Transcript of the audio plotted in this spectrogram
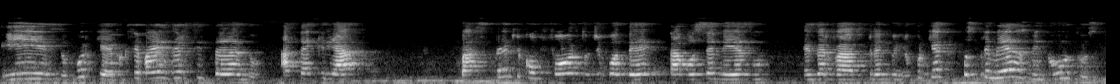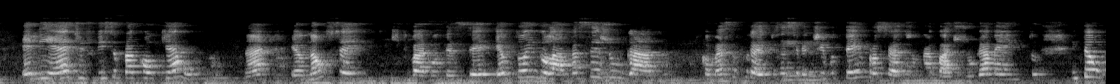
isso, por quê? Porque você vai exercitando até criar bastante conforto de poder estar você mesmo reservado, tranquilo. Porque os primeiros minutos, ele é difícil para qualquer um, né? Eu não sei o que vai acontecer, eu estou indo lá para ser julgado, começa por aí, o uhum. seletivo tem processo na parte de julgamento. Então,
